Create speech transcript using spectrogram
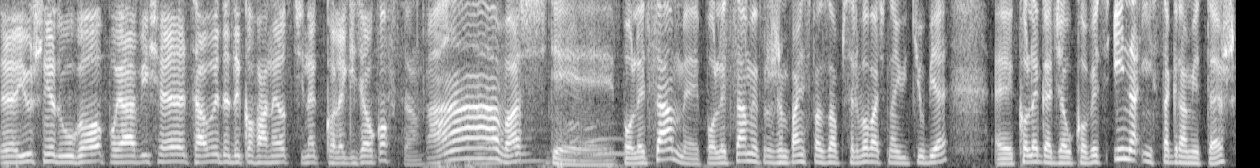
y, już niedługo pojawi się cały dedykowany odcinek kolegi działkowca. A, właśnie. Polecamy, polecamy, proszę Państwa, zaobserwować na YouTubie e, kolega działkowiec i na Instagramie też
